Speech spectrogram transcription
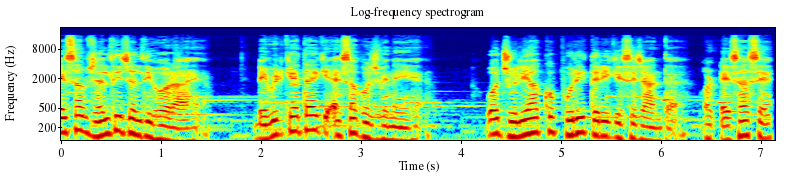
यह सब जल्दी जल्दी हो रहा है? डेविड कहता है कि ऐसा कुछ भी नहीं है। वो जूलिया को पूरी तरीके से जानता है और टेसा से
